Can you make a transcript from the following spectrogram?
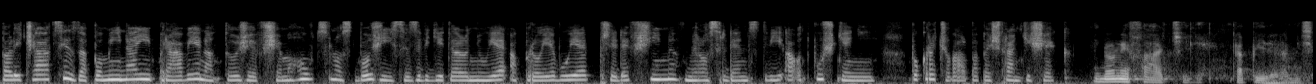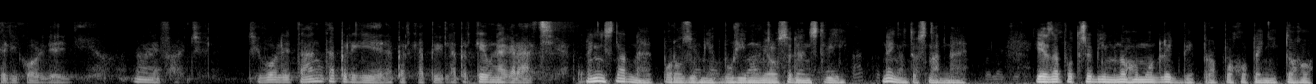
Paličáci zapomínají právě na to, že všemohoucnost Boží se zviditelňuje a projevuje především v milosrdenství a odpuštění, pokračoval papež František. Non è facile capire la misericordia di Dio, non è facile. Ci vuole tanta preghiera per capirla, perché è una grazia. Není snadné porozumět božímu milosedenství. Není to snadné. Je zapotřebí mnoho modlitby pro pochopení toho,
